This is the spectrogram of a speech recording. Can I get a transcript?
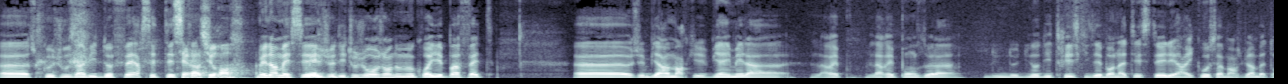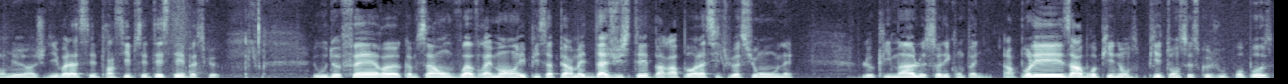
Euh, ce que je vous invite de faire, c'est de tester. C'est rassurant. Mais non, mais c'est, je dis toujours aux gens, ne me croyez pas, faites euh, J'ai bien remarqué, bien aimé la, la, réponse de la d'une auditrice qui disait bon, on a testé les haricots, ça marche bien, bah tant mieux. Hein. Je dis voilà, c'est le principe, c'est tester parce que ou de faire euh, comme ça, on voit vraiment et puis ça permet d'ajuster par rapport à la situation où on est, le climat, le sol et compagnie. Alors pour les arbres piétons, c'est ce que je vous propose,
